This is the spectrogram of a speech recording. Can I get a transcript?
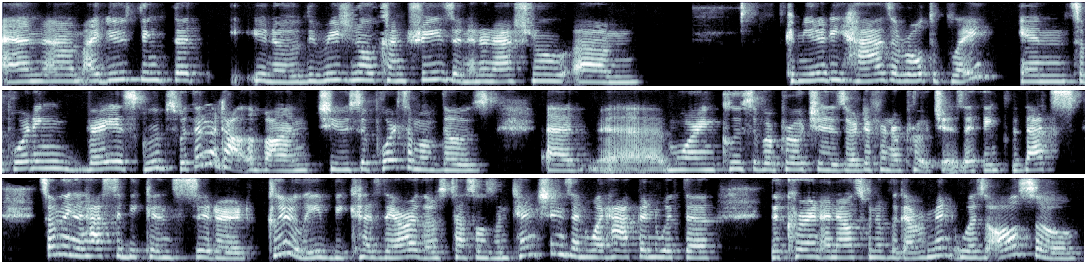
And um, I do think that you know the regional countries and international um, community has a role to play in supporting various groups within the Taliban to support some of those uh, uh, more inclusive approaches or different approaches. I think that that's something that has to be considered clearly because there are those tussles and tensions. And what happened with the the current announcement of the government was also,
